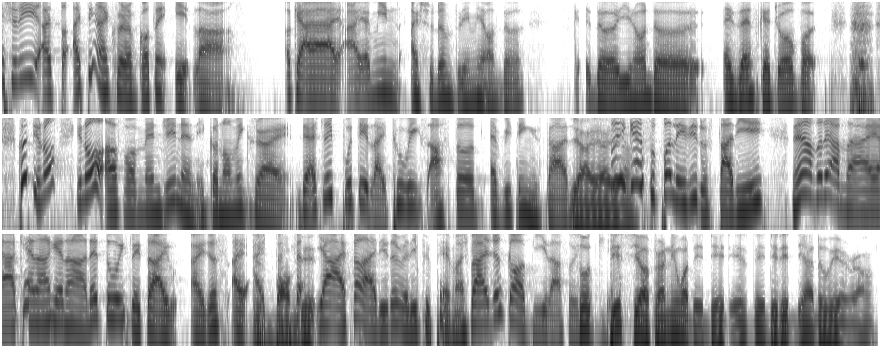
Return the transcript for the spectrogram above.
actually I thought I think I could have gotten eight lah. Okay, I I I mean I shouldn't blame it on the the you know the exam schedule, but because you know you know uh, for Mandarin and economics right, they actually put it like two weeks after everything is done. Yeah, yeah, So yeah. you get super lazy to study. Then after that, I'm like, yeah, can ah, can ah. Then two weeks later, I I just I Just I, I bombed felt, it. Yeah, I felt like I didn't really prepare much, but I just got a B lah. So, So okay. this year, apparently, what they did is they did it the other way around.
